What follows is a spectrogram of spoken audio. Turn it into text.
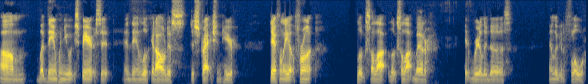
Um, but then when you experience it and then look at all this distraction here, definitely up front looks a lot looks a lot better. It really does. And look at the floor.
